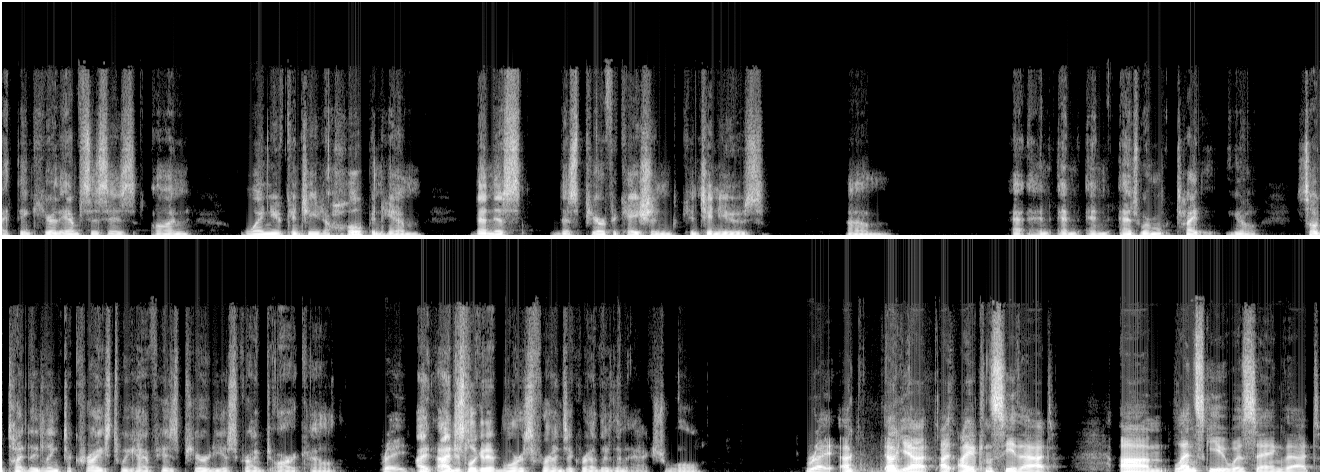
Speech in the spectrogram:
I think here the emphasis is on when you continue to hope in him, then this this purification continues um and and and as we're tight you know so tightly linked to christ we have his purity ascribed to our account Right. i i just look at it more as forensic rather than actual Right. Uh, oh yeah, I, I can see that. Um, Lenski was saying that,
